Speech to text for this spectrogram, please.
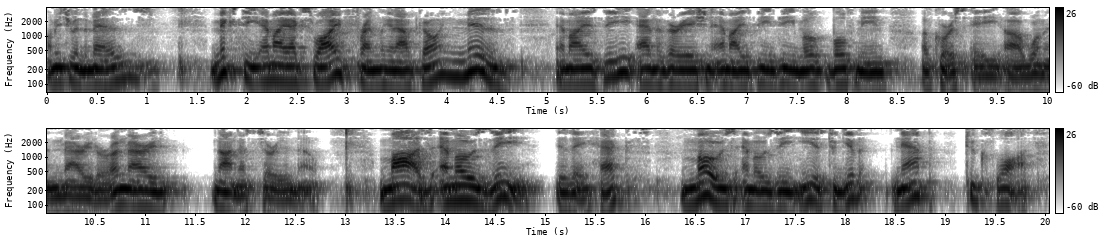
I'll meet you in the mez. Mixy, M-I-X-Y, friendly and outgoing. Miz, M-I-Z, and the variation M-I-Z-Z both mean, of course, a uh, woman married or unmarried. Not necessary to know. Moz, M-O-Z, is a hex. Moze, M-O-Z-E, is to give nap to cloth.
